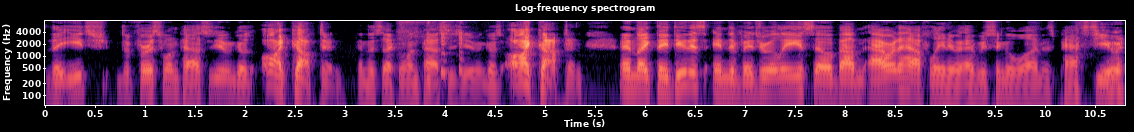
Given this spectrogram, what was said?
they each the first one passes you and goes, "Oi, captain," and the second one passes you and goes, "Oi, captain," and like they do this individually. So about an hour and a half later, every single one is past you.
